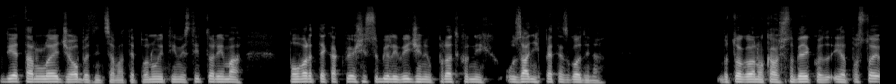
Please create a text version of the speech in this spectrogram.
vjetar u leđe obveznicama te ponuditi investitorima povrate kakvi još nisu bili viđeni u prethodnih, u zadnjih 15 godina. Do toga ono kao što sam rekao, jer postoji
